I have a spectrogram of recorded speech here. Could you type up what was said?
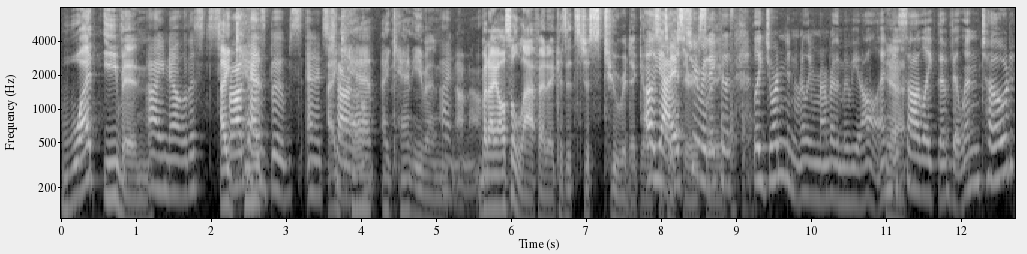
what even I know this frog has boobs and it's I can't. I can't even. I don't know. But I also laugh at it because it's just too ridiculous. Oh to yeah, take it's seriously. too ridiculous. Like Jordan didn't really remember the movie at all, and Yeah. he saw like the villain Toad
